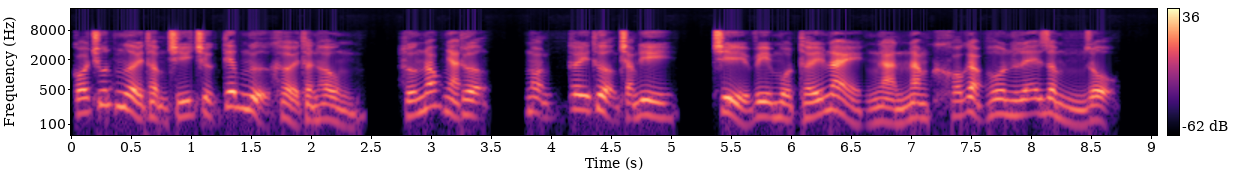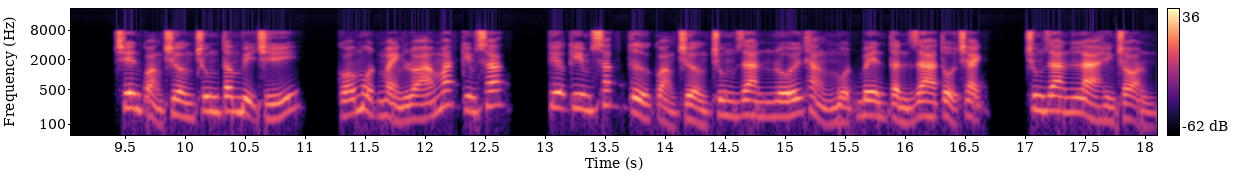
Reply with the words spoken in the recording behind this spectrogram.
có chút người thậm chí trực tiếp ngự khởi thần hồng, hướng nóc nhà thượng, ngọn cây thượng chạm đi, chỉ vì một thấy này ngàn năm khó gặp hôn lễ rầm rộ. Trên quảng trường trung tâm vị trí, có một mảnh lóa mắt kim sắc, kia kim sắc từ quảng trường trung gian nối thẳng một bên tần ra tổ trạch, trung gian là hình tròn,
